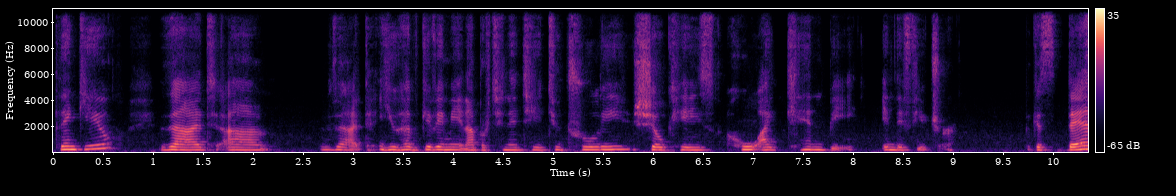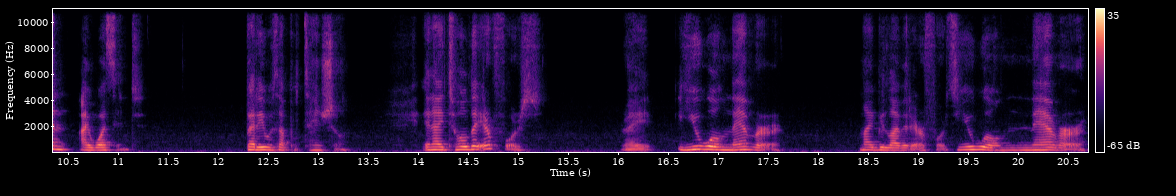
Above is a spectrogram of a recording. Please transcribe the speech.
Thank you that um, that you have given me an opportunity to truly showcase who I can be in the future, because then I wasn't, but it was a potential. And I told the Air Force, right, you will never, my beloved Air Force, you will never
